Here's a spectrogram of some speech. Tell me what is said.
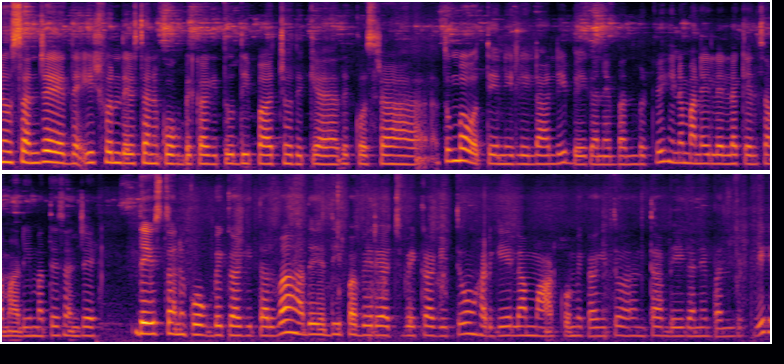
ಇನ್ನು ಸಂಜೆ ಈಶ್ವರನ ದೇವಸ್ಥಾನಕ್ಕೆ ಹೋಗಬೇಕಾಗಿತ್ತು. ದೀಪ ಹಚ್ಚೋದಕ್ಕೆ ಅದಕ್ಕೋಸ್ಕರ ತುಂಬ ಹೊತ್ತೇನಿರಲಿಲ್ಲ ಅಲ್ಲಿ ಬೇಗನೆ ಬಂದ್ಬಿಟ್ವಿ. ಇನ್ನು ಮನೆಯಲ್ಲೆಲ್ಲ ಕೆಲಸ ಮಾಡಿ ಮತ್ತೆ ಸಂಜೆ ದೇವಸ್ಥಾನಕ್ಕೆ ಹೋಗ್ಬೇಕಾಗಿತ್ತಲ್ವ? ಅದೇ ದೀಪ ಬೇರೆ ಹಚ್ಚಬೇಕಾಗಿತ್ತು. ಅಡುಗೆ ಎಲ್ಲ ಮಾಡ್ಕೊಬೇಕಾಗಿತ್ತು ಅಂತ ಬೇಗನೆ ಬಂದ್ಬಿಟ್ವಿ.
